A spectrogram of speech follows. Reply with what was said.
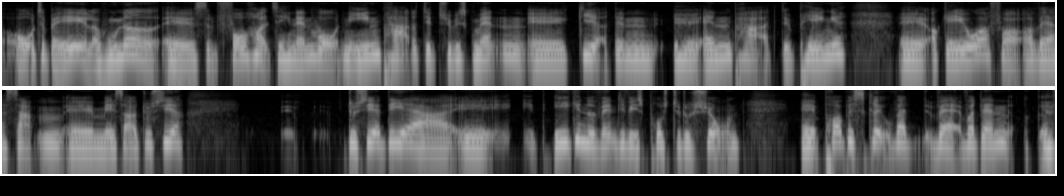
år tilbage, eller hundrede øh, forhold til hinanden, hvor den ene part, og det er typisk manden, øh, giver den øh, anden part øh, penge øh, og gaver for at være sammen øh, med sig. Og du siger, du siger, at det er øh, ikke nødvendigvis prostitution. Øh, prøv at beskrive, hvad, hvad, hvordan øh,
